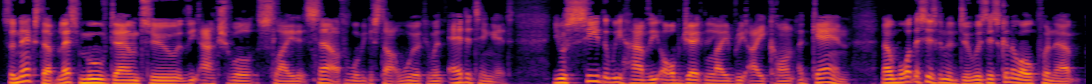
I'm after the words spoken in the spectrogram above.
So next up, let's move down to the actual slide itself, where we can start working with editing it. You'll see that we have the object library icon again. Now what this is going to do is it's going to open up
